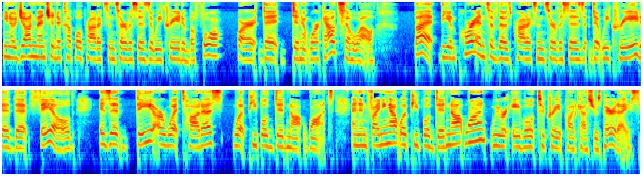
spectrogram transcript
you know, John mentioned a couple of products and services that we created before that didn't work out so well. But the importance of those products and services that we created that failed is that they are what taught us what people did not want. And in finding out what people did not want, we were able to create Podcasters Paradise.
